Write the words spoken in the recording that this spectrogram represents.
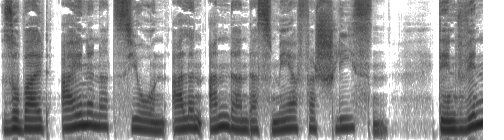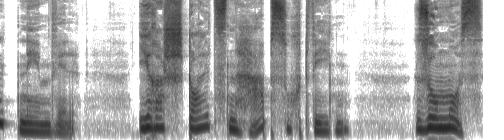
Sobald eine Nation allen anderen das Meer verschließen, den Wind nehmen will, ihrer stolzen Habsucht wegen, so muss,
